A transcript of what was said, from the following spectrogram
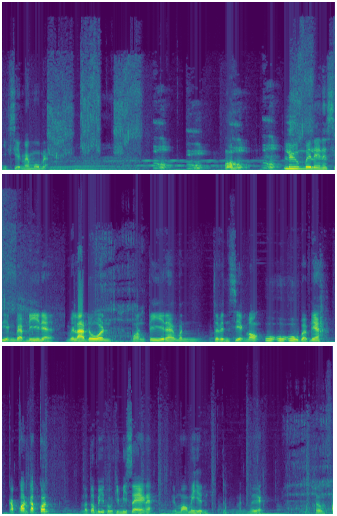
อีกเสียงแมงมุมเนี่ยโอ้ ลืมไปเลยนะเสียงแบบนี้เนี่ย เวลาโดนมอนตีนะ มันจะเป็นเสียงร้องอู้อู้อู้แบบเนี้ยกลับก่อนกลับก่อนเราต้องไปอยู่ตรงที่มีแสงนะเดี๋ยวมองไม่เห็นมันมืดต้องเพิ่มไฟ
